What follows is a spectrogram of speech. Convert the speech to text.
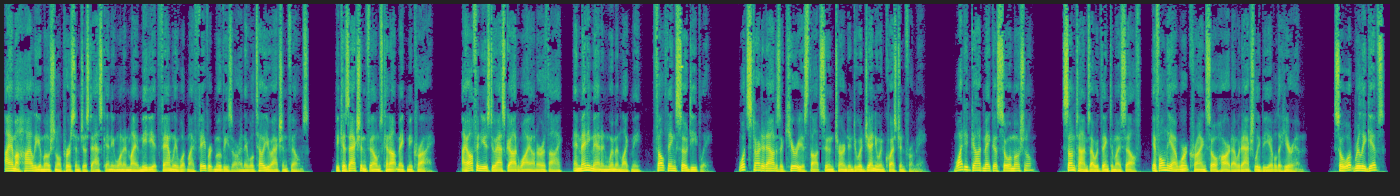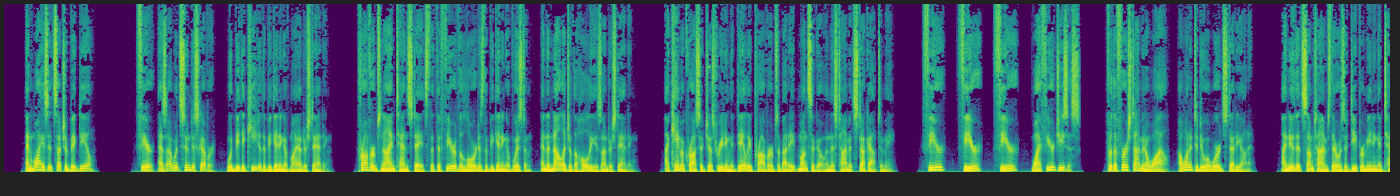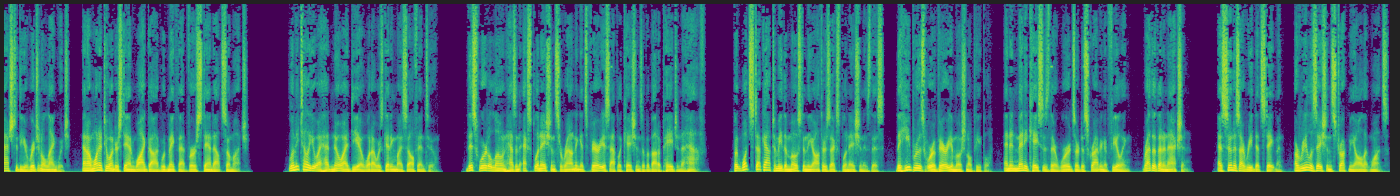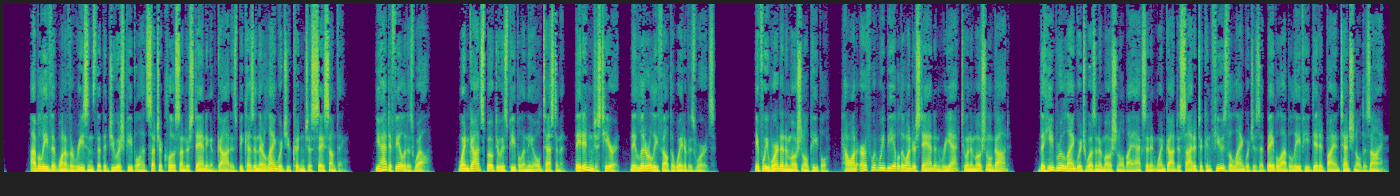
I am a highly emotional person, just ask anyone in my immediate family what my favorite movies are, and they will tell you action films. Because action films cannot make me cry. I often used to ask God why on earth I, and many men and women like me, felt things so deeply. What started out as a curious thought soon turned into a genuine question for me. Why did God make us so emotional? Sometimes I would think to myself, if only I weren't crying so hard, I would actually be able to hear Him. So, what really gives? And why is it such a big deal? Fear, as I would soon discover, would be the key to the beginning of my understanding. Proverbs 9:10 states that the fear of the Lord is the beginning of wisdom, and the knowledge of the holy is understanding. I came across it just reading the daily Proverbs about 8 months ago and this time it stuck out to me. Fear, fear, fear, why fear Jesus? For the first time in a while, I wanted to do a word study on it. I knew that sometimes there was a deeper meaning attached to the original language, and I wanted to understand why God would make that verse stand out so much. Let me tell you, I had no idea what I was getting myself into. This word alone has an explanation surrounding its various applications of about a page and a half. But what stuck out to me the most in the author's explanation is this the Hebrews were a very emotional people, and in many cases their words are describing a feeling, rather than an action. As soon as I read that statement, a realization struck me all at once. I believe that one of the reasons that the Jewish people had such a close understanding of God is because in their language you couldn't just say something. You had to feel it as well. When God spoke to his people in the Old Testament, they didn't just hear it, they literally felt the weight of his words. If we weren't an emotional people, how on earth would we be able to understand and react to an emotional God? The Hebrew language wasn't emotional by accident when God decided to confuse the languages at Babel. I believe he did it by intentional design.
